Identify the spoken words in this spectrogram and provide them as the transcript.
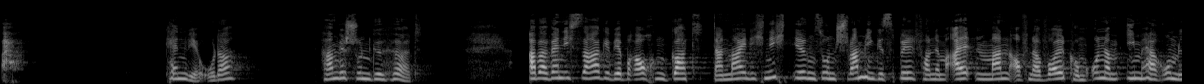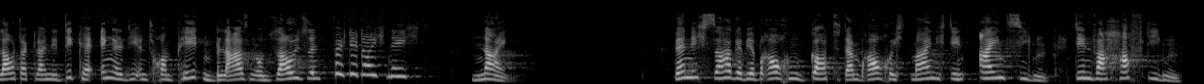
Ah. Kennen wir, oder? Haben wir schon gehört. Aber wenn ich sage, wir brauchen Gott, dann meine ich nicht irgend so ein schwammiges Bild von einem alten Mann auf einer Wolke und um ihm herum lauter kleine dicke Engel, die in Trompeten blasen und säuseln. Fürchtet euch nicht. Nein, wenn ich sage, wir brauchen Gott, dann brauche ich, meine ich den einzigen, den wahrhaftigen,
